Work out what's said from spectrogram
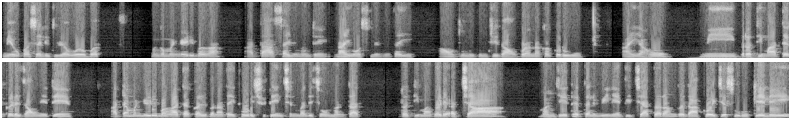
मी येऊ का सैली तुझ्या बरोबर? मग मंडळी बघा आता सायली म्हणते नाही हो अस्मिता ताई अहो तुम्ही तुमची धावपळ नका करू. आई अहो मी प्रतिमा आत्याकडे जाऊन येते. आता मंडळी बघा आता कल्पना ताई थोडीशी टेन्शनमध्ये येऊन म्हणतात प्रतिमाकडे अच्छा म्हणजे त्या तन्वीने तिचे आता रंग दाखवायचे सुरू केले.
